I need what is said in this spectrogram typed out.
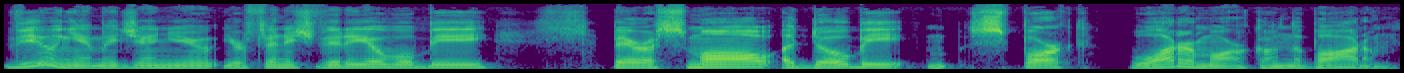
viewing image, and your, your finished video will be bear a small Adobe Spark watermark on the bottom.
